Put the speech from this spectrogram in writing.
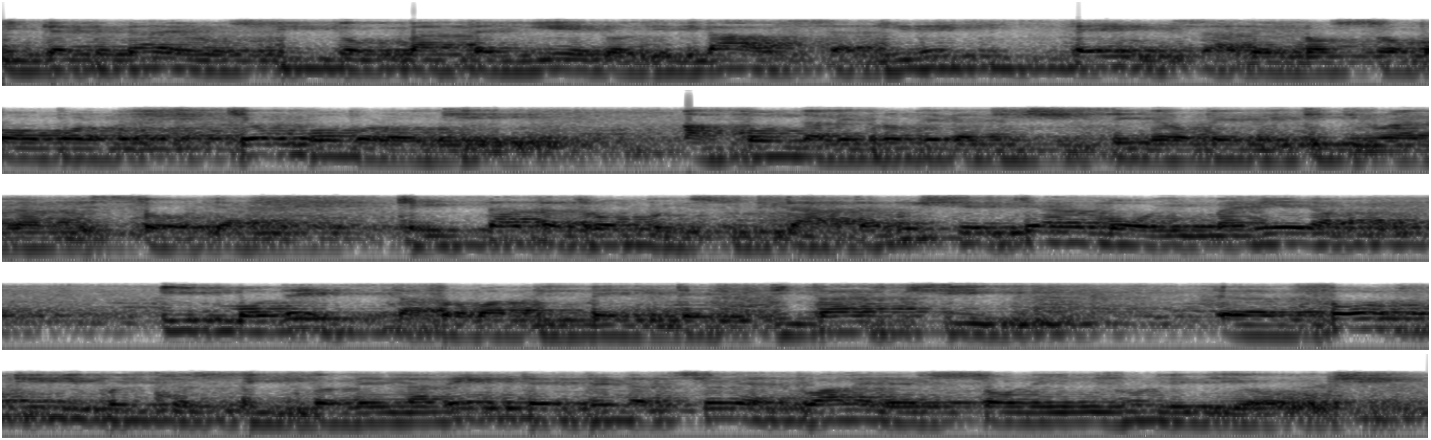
interpretare lo spirito battagliero, di rivalsa, di resistenza del nostro popolo, che è un popolo che affonda le proprie radici, se me lo permettete, in una grande storia che è stata troppo insultata. Noi cerchiamo in maniera immodesta probabilmente di farci eh, forti di questo spirito nella reinterpretazione attuale verso le ingiurie di oggi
